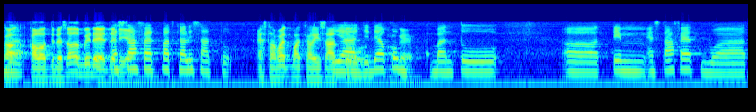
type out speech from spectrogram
Ka kalau tidak salah beda ya tadi Estafet ya? 4 kali 1. Estafet 4 kali 1. Iya, jadi aku okay. bantu uh, tim estafet buat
